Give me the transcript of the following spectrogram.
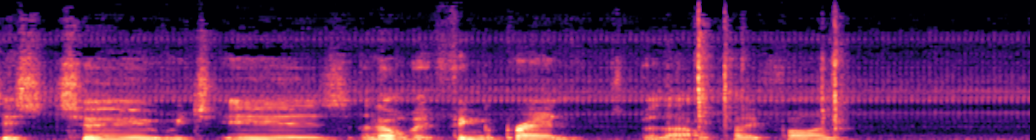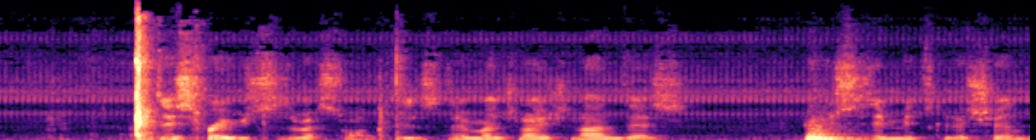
This two, which is a little bit fingerprint, but that'll play fine. And this three, which is the best one, because it's the Imagination Land this, which is in mint condition.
